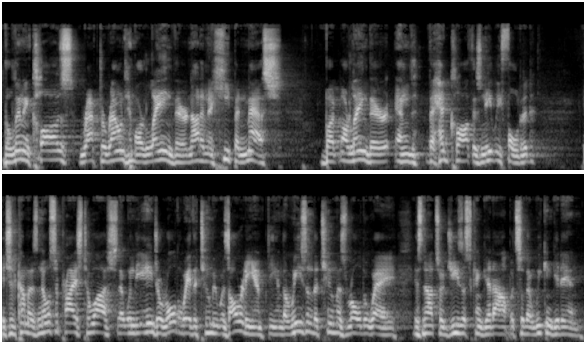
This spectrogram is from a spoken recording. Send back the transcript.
The linen cloths wrapped around him are laying there, not in a heap and mess, but are laying there, and the headcloth is neatly folded. It should come as no surprise to us that when the angel rolled away the tomb, it was already empty. And the reason the tomb is rolled away is not so Jesus can get out, but so that we can get in.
